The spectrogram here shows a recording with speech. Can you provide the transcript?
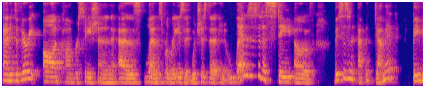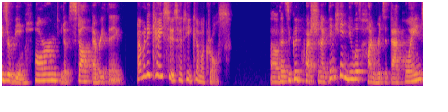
And it's a very odd conversation as Lenz relays it, which is that, you know, Lenz is in a state of this is an epidemic. Babies are being harmed, you know, stop everything. How many cases had he come across? Oh, that's a good question. I think he knew of hundreds at that point.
